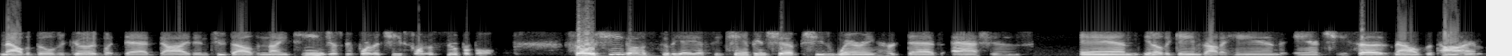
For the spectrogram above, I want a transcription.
now the Bills are good, but Dad died in 2019, just before the Chiefs won the Super Bowl. So she goes to the AFC Championship. She's wearing her dad's ashes and you know the game's out of hand and she says now's the time.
